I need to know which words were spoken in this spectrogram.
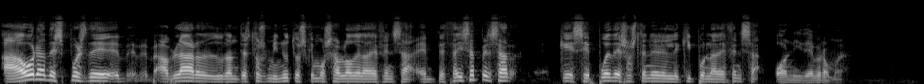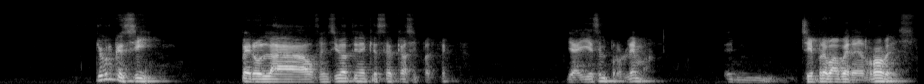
Ahora, después de hablar durante estos minutos que hemos hablado de la defensa, ¿empezáis a pensar que se puede sostener el equipo en la defensa o ni de broma? Yo creo que sí, pero la ofensiva tiene que ser casi perfecta. Y ahí es el problema. Siempre va a haber errores.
